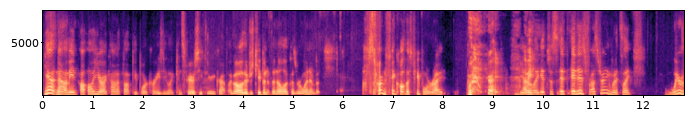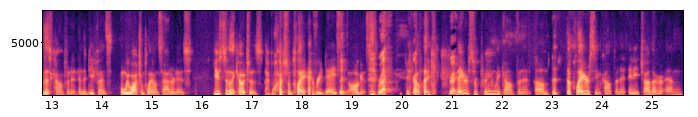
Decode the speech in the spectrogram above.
Yeah, no, I mean, all, year I kind of thought people were crazy, like conspiracy theory crap, like, oh, they're just keeping it vanilla because we're winning. But I'm starting to think all those people were right. right. You I know, mean- like it's just it, it is frustrating, but it's like we're this confident in the defense when we watch them play on Saturdays. Houston and the coaches have watched them play every day since August. Right. You know, like Right. they are supremely confident. Um, the the players seem confident in each other, and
